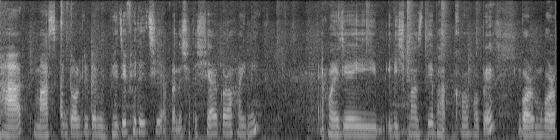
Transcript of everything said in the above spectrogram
ভাত, মাছ কিন্তু অলরেডি আমি ভেজে ফেলেছি, আপনাদের সাথে শেয়ার করা হয়নি। এখন এই যে এই ইলিশ মাছ দিয়ে ভাত খাওয়া হবে, গরম গরম।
